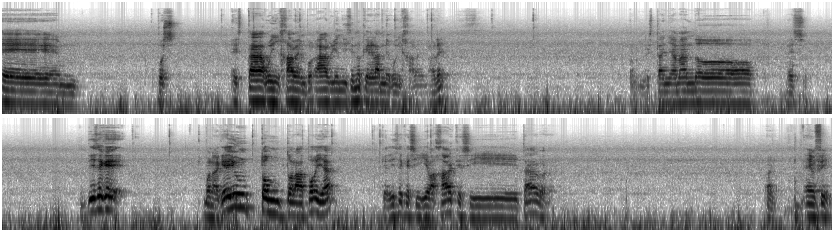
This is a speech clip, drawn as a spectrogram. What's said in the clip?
eh, pues está Winhaven, alguien diciendo que grande Winhaven, ¿vale? están llamando eso. Dice que bueno, aquí hay un tonto la polla que dice que si lleva hack, que si tal, bueno. Bueno, en fin.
